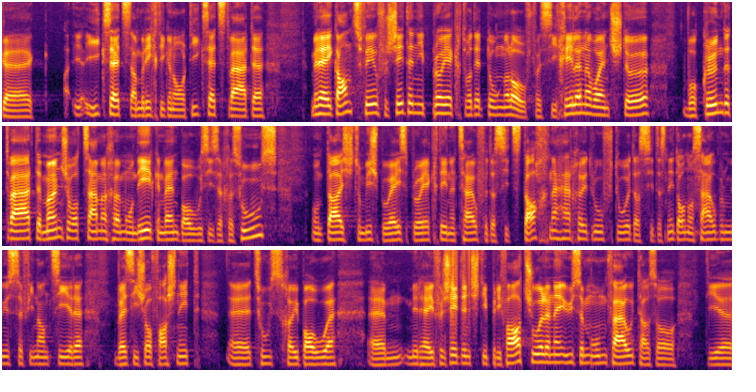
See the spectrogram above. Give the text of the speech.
eingesetzt, am richtigen Ort eingesetzt werden. Wir haben ganz viele verschiedene Projekte, die dort laufen. Es sind Kirchen, die entstehen, die gegründet werden, Menschen, die zusammenkommen und irgendwann bauen sie sich ein Haus. Und da ist zum Beispiel ein Projekt ihnen zu helfen, dass sie das Dach nachher drauf tun können, dass sie das nicht auch noch selber müssen finanzieren müssen, weil sie schon fast nicht äh, das Haus können bauen können. Ähm, wir haben verschiedenste Privatschulen in unserem Umfeld, also die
